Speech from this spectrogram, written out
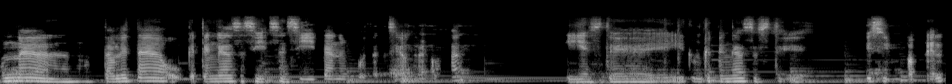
una tableta o que tengas así sencillita, no importa que sea otra cosa. Y este, y con que tengas este, y sin papel,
